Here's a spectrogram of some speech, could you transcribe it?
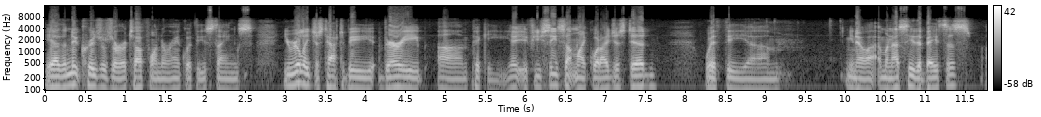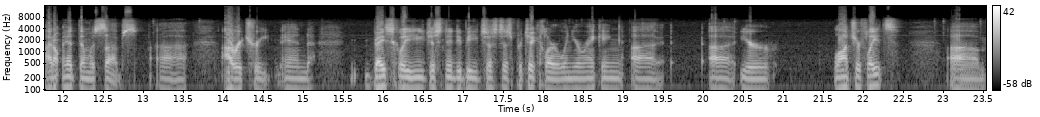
Yeah, the nuke cruisers are a tough one to rank with these things. You really just have to be very um, picky. If you see something like what I just did with the, um, you know, when I see the bases, I don't hit them with subs. Uh, I retreat. And basically, you just need to be just as particular when you're ranking uh, uh, your launcher fleets. Um,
